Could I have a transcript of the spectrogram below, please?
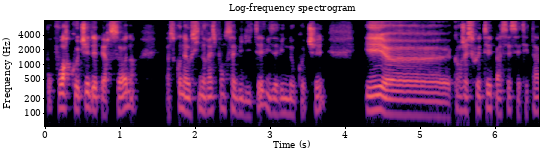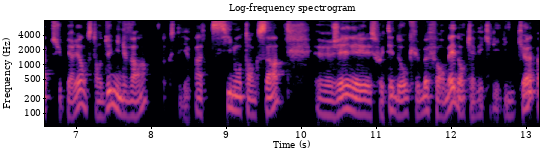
pour pouvoir coacher des personnes, parce qu'on a aussi une responsabilité vis-à-vis de nos coachés. Et euh, quand j'ai souhaité passer cette étape supérieure, c'était en 2020, donc c'était il n'y a pas si longtemps que ça, euh, j'ai souhaité donc me former donc avec les Link Up,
